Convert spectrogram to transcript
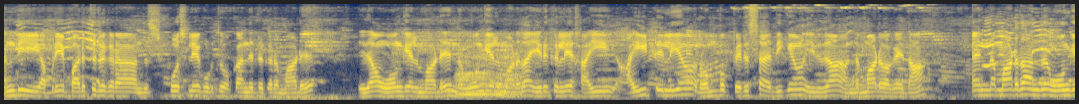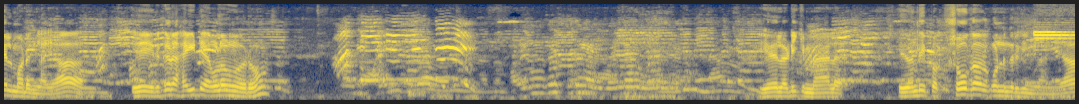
நந்தி அப்படியே படுத்துட்டு இருக்கிற அந்த ஸ்போர்ட்ஸ்லேயே கொடுத்து உட்காந்துட்டு இருக்கிற மாடு. இதுதான் ஓங்கேல் மாடு. இந்த ஓங்கேல் மாடு தான் இருக்கிறதுலே ஹை ஹைட்டுலேயும் ரொம்ப பெருசாக அதிகம். இதுதான் அந்த மாடு வகை தான். இந்த மாடு தான் வந்து ஓங்கேல் மாடுங்களாயா இது இருக்கிற ஹைட் எவ்வளோ வரும்? ஏழு அடிக்கு மேலே. இது வந்து இப்போ ஷோக்காக கொண்டு வந்திருக்கீங்களாங்கய்யா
